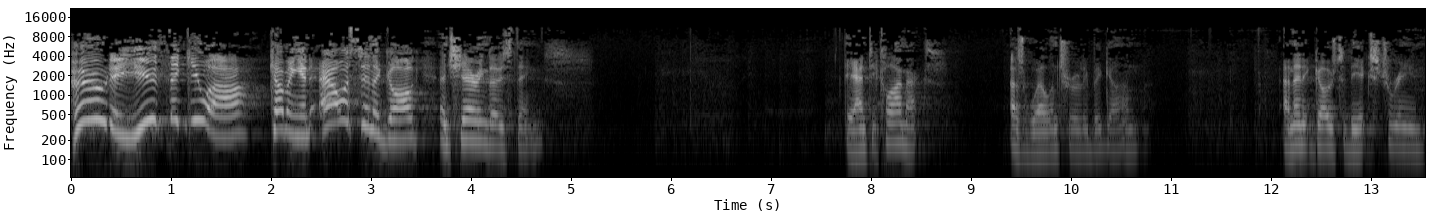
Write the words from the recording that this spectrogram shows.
Who do you think you are coming in our synagogue and sharing those things? The anticlimax has well and truly begun. And then it goes to the extreme.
